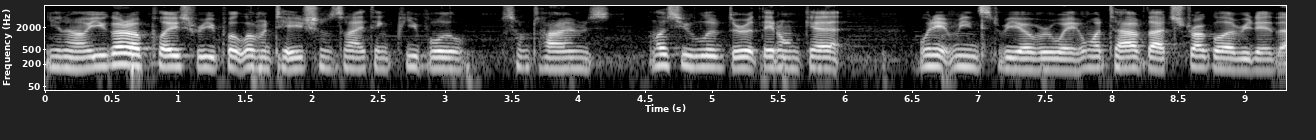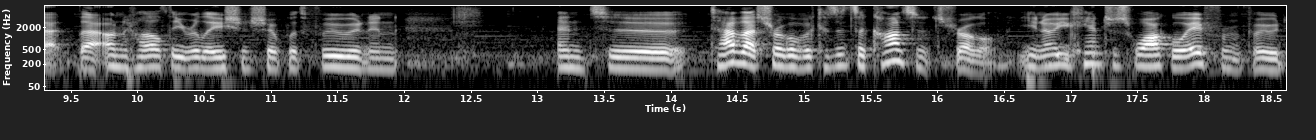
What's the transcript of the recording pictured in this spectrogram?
you know you go to a place where you put limitations and i think people sometimes unless you live through it they don't get what it means to be overweight and what to have that struggle every day that that unhealthy relationship with food and and to to have that struggle because it's a constant struggle you know you can't just walk away from food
